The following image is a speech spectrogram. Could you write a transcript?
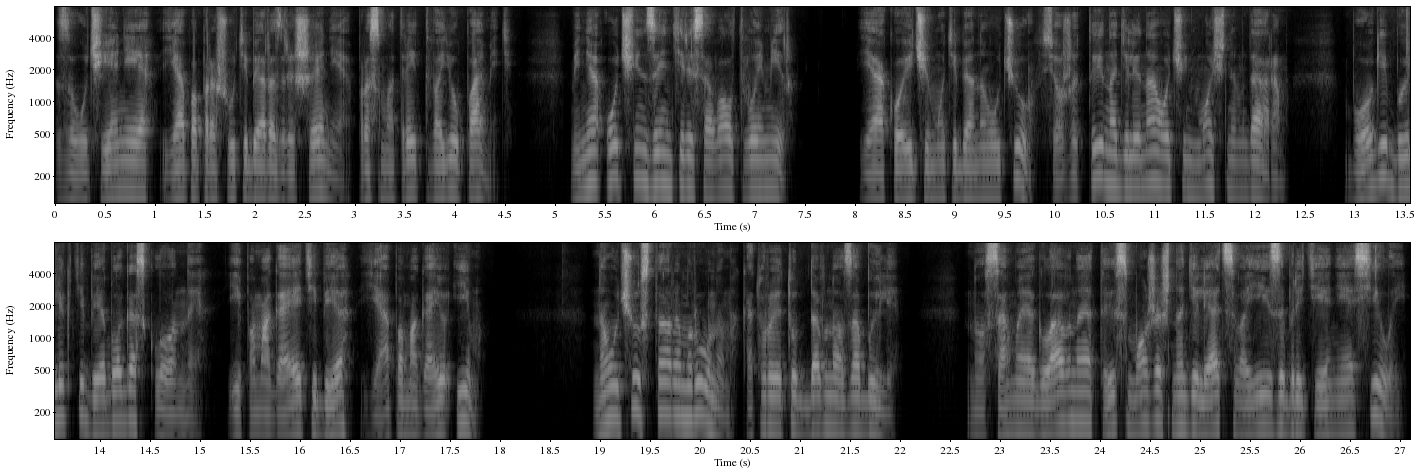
За учение я попрошу тебя разрешения просмотреть твою память. Меня очень заинтересовал твой мир. Я кое-чему тебя научу, все же ты наделена очень мощным даром. Боги были к тебе благосклонны, и, помогая тебе, я помогаю им. Научу старым рунам, которые тут давно забыли. Но самое главное, ты сможешь наделять свои изобретения силой.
